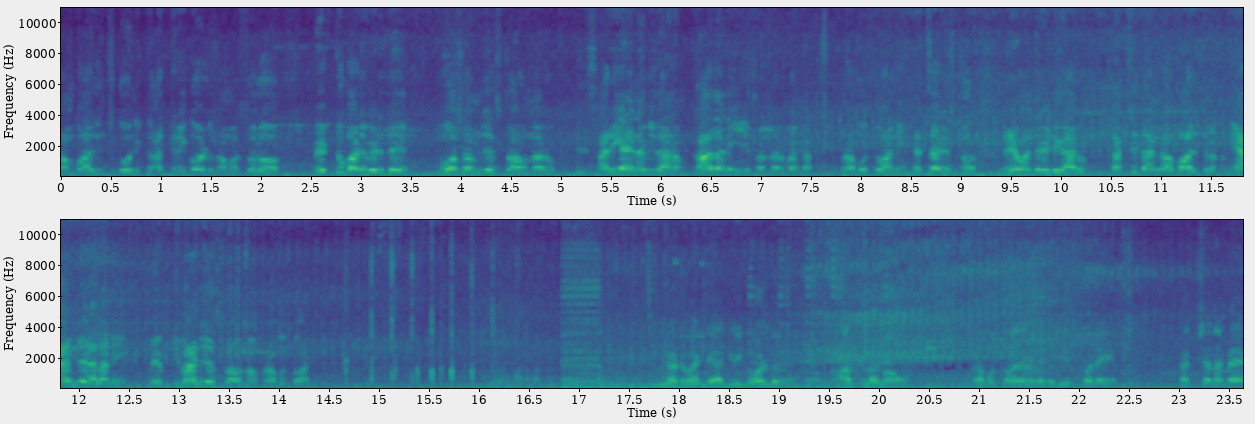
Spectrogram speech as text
సంపాదించుకొని అగ్రిగోల్డ్ సంస్థలో పెట్టుబడి పెడితే మోసం చేస్తూ ఉన్నారు. ఇది సరి అయిన విధానం కాదని ఈ సందర్భంగా ప్రభుత్వాన్ని హెచ్చరిస్తూ రేవంత్ రెడ్డి గారు ఖచ్చితంగా బాధితులకు న్యాయం చేయాలని మేము డిమాండ్ చేస్తూ ఉన్నాం ప్రభుత్వాన్ని. ఉన్నటువంటి అగ్రిగోల్డ్ ఆస్తులను ప్రభుత్వాధీనంలోకి తీసుకొని తక్షణమే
